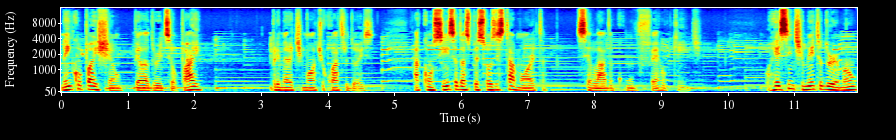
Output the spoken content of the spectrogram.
nem compaixão pela dor de seu pai? 1 Timóteo 4,2 A consciência das pessoas está morta, selada com um ferro quente. O ressentimento do irmão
